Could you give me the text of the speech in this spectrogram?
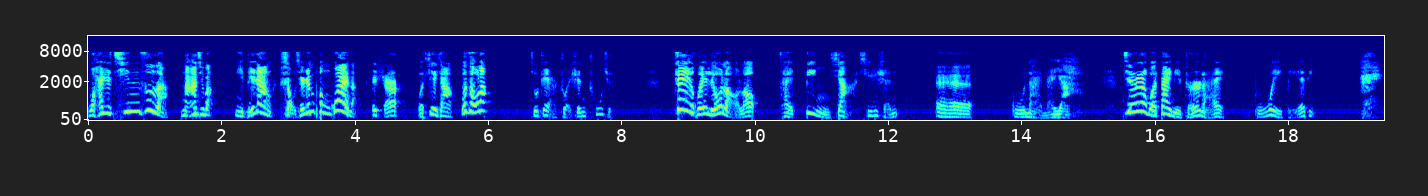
我还是亲自啊拿去吧。你别让手下人碰坏了。”婶儿，我谢谢啊，我走了。就这样转身出去了。这回刘姥姥才定下心神。呃，姑奶奶呀，今儿我带你侄儿来，不为别的。唉，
